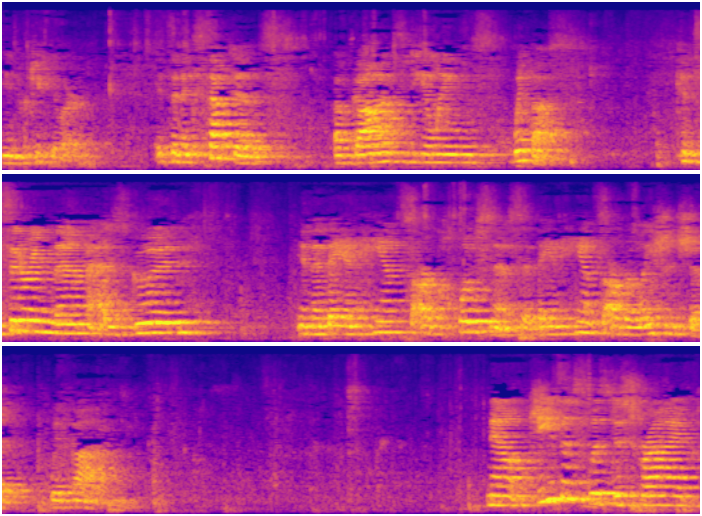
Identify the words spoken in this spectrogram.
in particular. It's an acceptance of God's dealings with us, considering them as good in that they enhance our closeness, that they enhance our relationship with God. Now, Jesus was described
